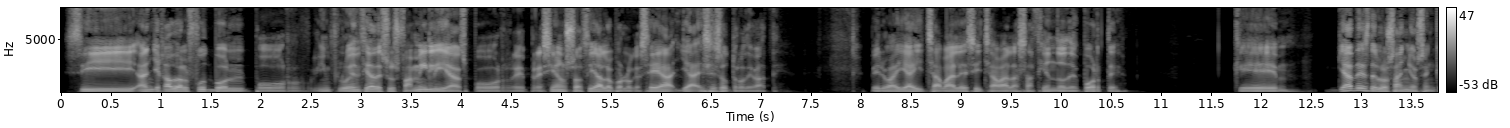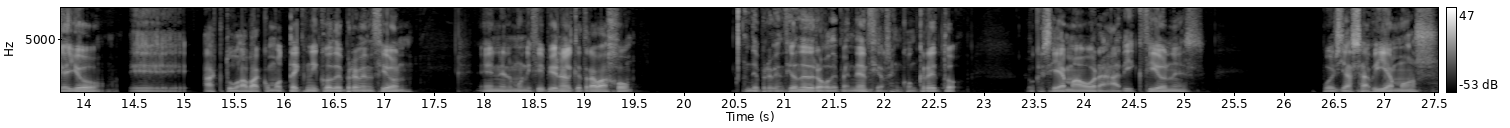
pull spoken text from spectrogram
Si han llegado al fútbol por influencia de sus familias, por presión social o por lo que sea, ya ese es otro debate pero ahí hay chavales y chavalas haciendo deporte que ya desde los años en que yo eh, actuaba como técnico de prevención en el municipio en el que trabajo, de prevención de drogodependencias en concreto, lo que se llama ahora adicciones, pues ya sabíamos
